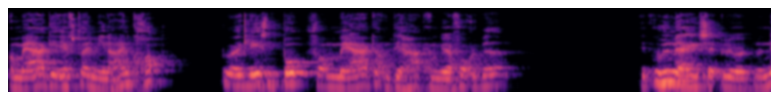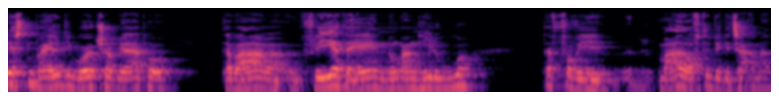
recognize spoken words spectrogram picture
og mærke efter i min egen krop. Du har ikke læse en bog for at mærke, om, det har, om jeg får det bedre. Et udmærket eksempel, næsten på alle de workshop, jeg er på, der var flere dage, nogle gange hele uger, der får vi meget ofte vegetarmad.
